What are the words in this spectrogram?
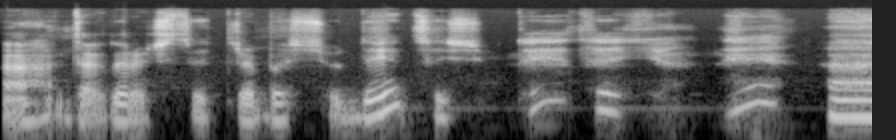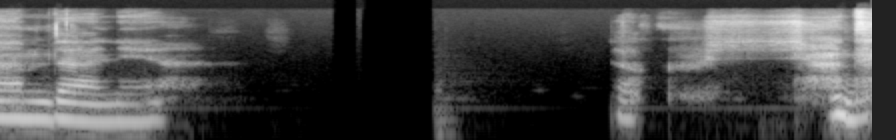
Ага, так, до речі, це треба сюди, це сюди, це сюди. Ем, далі. Так, сюди.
